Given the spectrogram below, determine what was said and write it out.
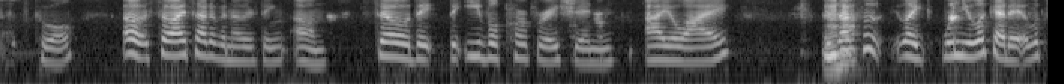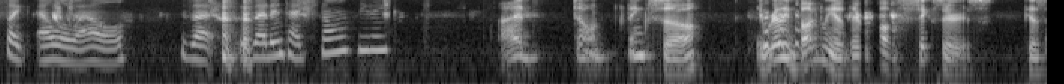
That's cool. Oh, so I thought of another thing. Um, so the the evil corporation IOI, is Mhm. that's what like when you look at it, it looks like LOL. Is that is that intentional? You think? i don't think so it really bugged me that they were called sixers because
